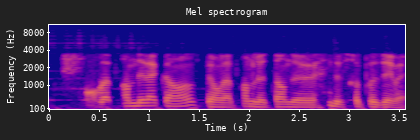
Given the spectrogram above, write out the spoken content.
on va prendre des vacances, puis on va prendre le temps de, se reposer. Ouais.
